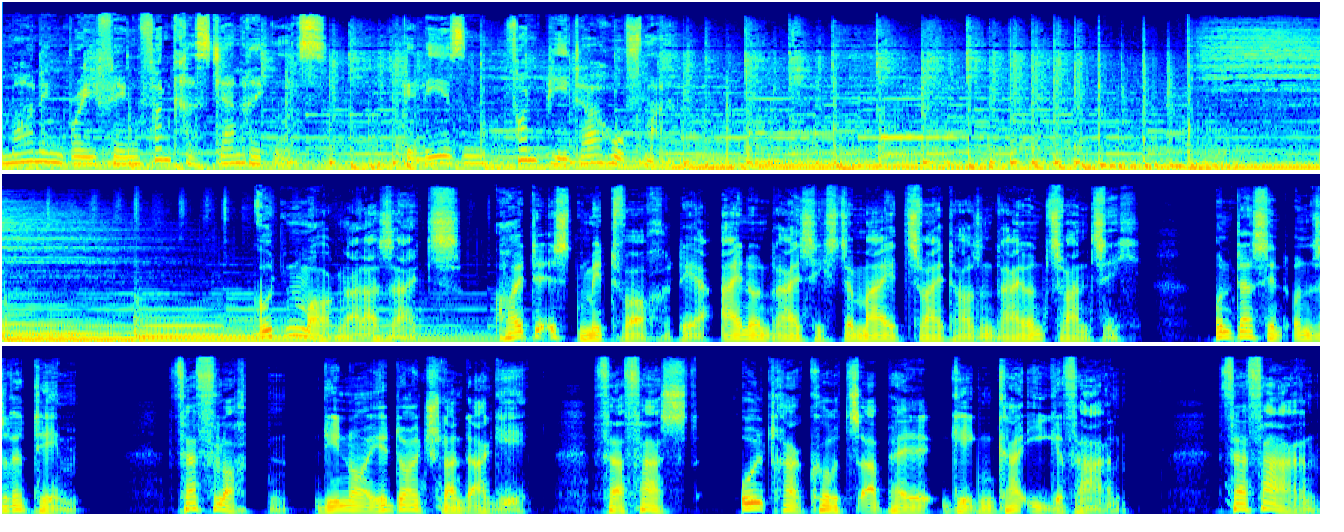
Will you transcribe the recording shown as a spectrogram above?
Morning Briefing von Christian Rickens. Gelesen von Peter Hofmann. Guten Morgen allerseits. Heute ist Mittwoch, der 31. Mai 2023. Und das sind unsere Themen. Verflochten, die neue Deutschland AG. Verfasst, Ultrakurzappell gegen KI-Gefahren. Verfahren,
